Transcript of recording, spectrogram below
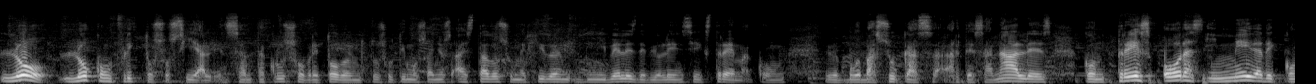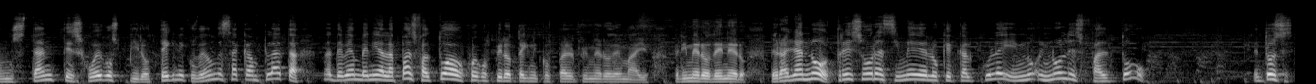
lo, lo conflicto social en Santa Cruz, sobre todo en estos últimos años, ha estado sumergido en niveles de violencia extrema, con eh, bazucas artesanales, con tres horas y media de constantes juegos pirotécnicos. ¿De dónde sacan plata? Debían venir a La Paz, faltó juegos pirotécnicos para el primero de mayo, primero de enero. Pero allá no, tres horas y media lo que calculé y no, no les faltó. Entonces,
